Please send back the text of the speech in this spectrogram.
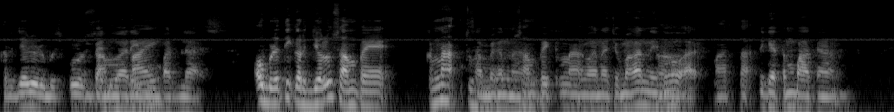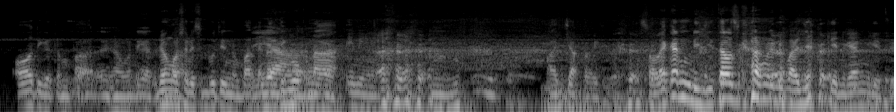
kerja 2010 sampai sampai 2014 Oh, berarti kerja lu sampai kena tuh. Sampai kena. Sampai kena gimana cuma kan itu ah, mata. tiga tempat kan Oh, tiga tempat. Eh, sama tiga Udah nggak tempat. usah disebutin tempatnya Iya, nanti gua kena enggak. ini. Hmm. Pajak lagi. Soalnya kan digital sekarang udah dipajakin kan gitu.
